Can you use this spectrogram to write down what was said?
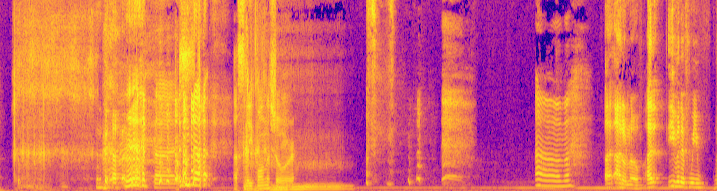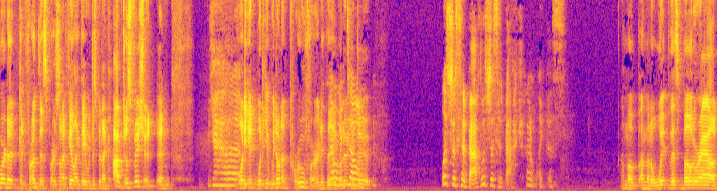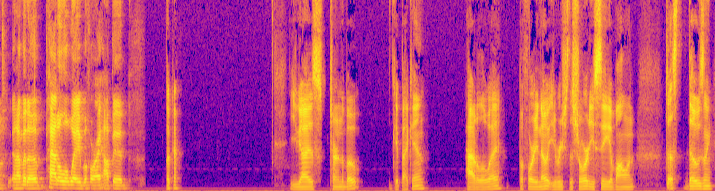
Asleep on the shore. Um I, I don't know. I, even if we were to confront this person, I feel like they would just be like, "I'm just fishing," and yeah. what do you? What do you? We don't have proof or anything. No, what we do don't. we do? Let's just head back. Let's just head back. I don't like this. I'm a, I'm gonna whip this boat around and I'm gonna paddle away before I hop in. Okay. You guys turn the boat, get back in, paddle away. Before you know it, you reach the shore. You see Avalon just dozing.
